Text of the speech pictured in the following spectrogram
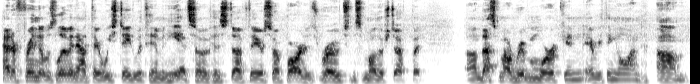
I had a friend that was living out there. We stayed with him and he had some of his stuff there. So I borrowed his roach and some other stuff, but um, that's my ribbon work and everything on. Um,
